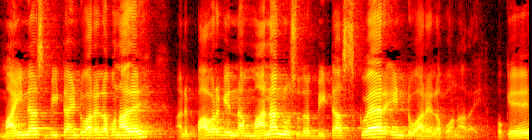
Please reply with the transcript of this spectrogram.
minus beta into RL upon R અને પાવર ગેઇનના માનાંકનું સૂત્ર beta square into RL upon R okay?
